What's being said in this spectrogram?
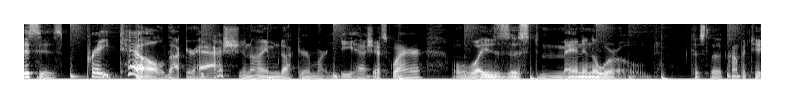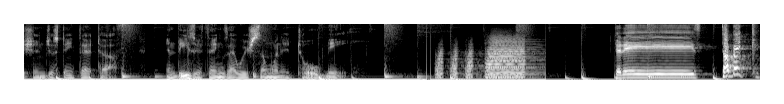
This is Pray Tell Dr. Hash, and I'm Dr. Martin D. Hash, Esquire, wisest man in the world. Because the competition just ain't that tough. And these are things I wish someone had told me. Today's topic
